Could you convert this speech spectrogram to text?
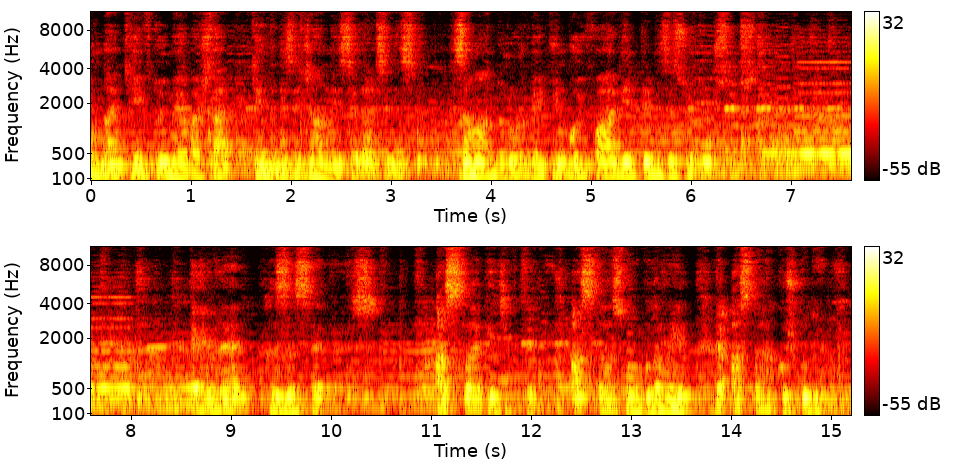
bundan keyif duymaya başlar, kendinizi canlı hissedersiniz. Zaman durur ve gün boyu faaliyetlerinizi sürdürürsünüz. Evren hızı sever. Asla geciktirmeyin, asla sorgulamayın ve asla kuşku duymayın.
